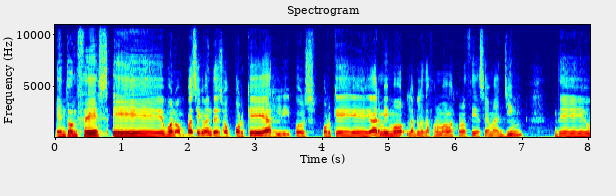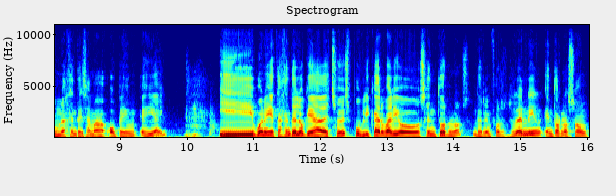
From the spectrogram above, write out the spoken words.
Entonces, bueno, básicamente eso. ¿Por qué Arly? Pues porque ahora mismo la plataforma más conocida se llama Jim, de una gente que se llama OpenAI. Y bueno, y esta gente lo que ha hecho es publicar varios entornos de Reinforcement Learning. Entornos son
